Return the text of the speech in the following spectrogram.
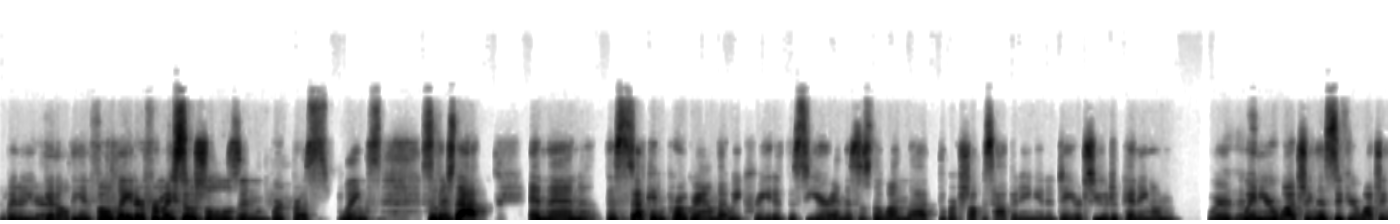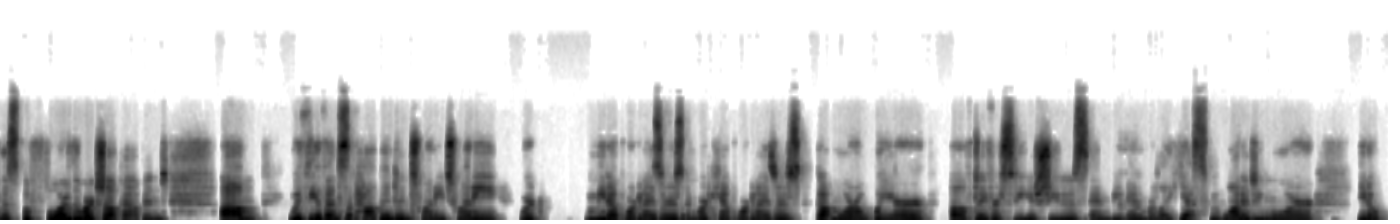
when Very you good. get all the info later for my mm-hmm. socials and WordPress links. So there's that. And then the second program that we created this year, and this is the one that the workshop is happening in a day or two, depending on where mm-hmm. when you're watching this. If you're watching this before the workshop happened, um, with the events that happened in 2020, where meetup organizers and WordCamp organizers got more aware of diversity issues and mm-hmm. and we're like, yes, we want to do more. You know,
